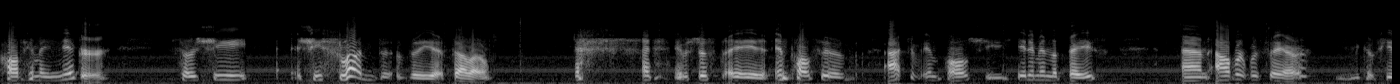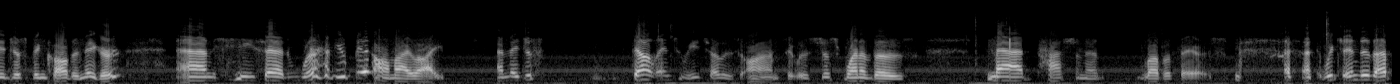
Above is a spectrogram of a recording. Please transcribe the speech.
called him a nigger. So she she slugged the fellow. it was just a impulsive act of impulse. She hit him in the face, and Albert was there because he had just been called a nigger, and he said, "Where have you been all my life?" And they just fell into each other's arms. It was just one of those mad, passionate love affairs, which ended up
